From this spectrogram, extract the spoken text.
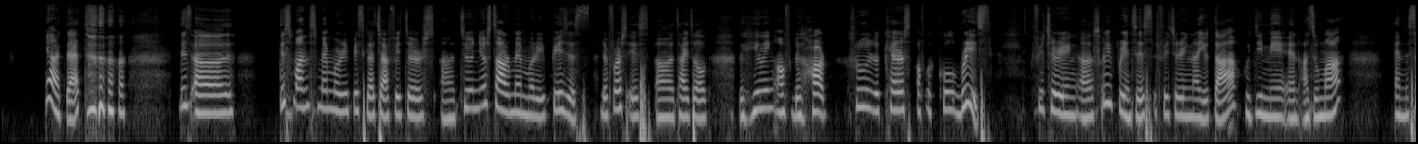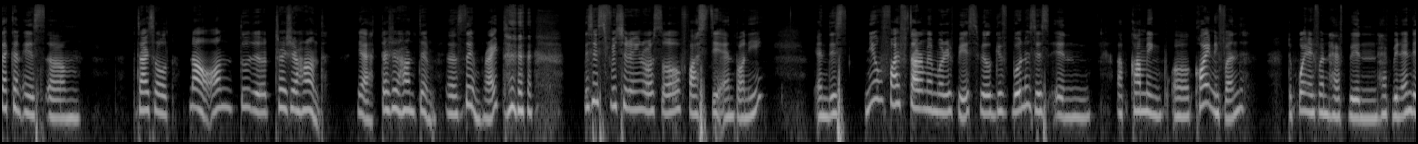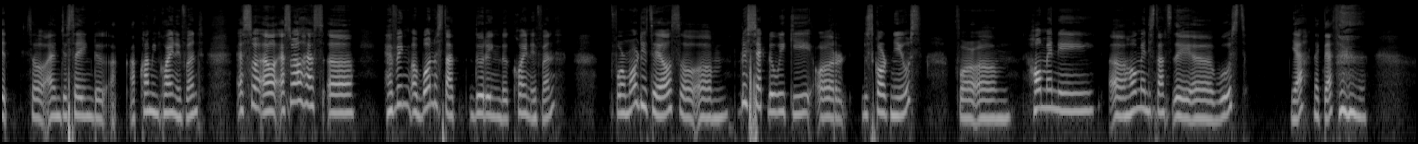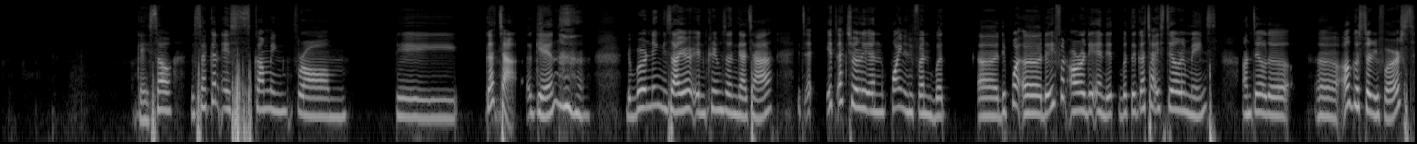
yeah like that. This uh this month's memory piece gacha features uh, two new star memory pieces. The first is uh, titled the healing of the heart through the cares of a cool breeze featuring uh, three princes featuring nayuta hajime and azuma. And the second is um, titled now on to the treasure hunt. Yeah, treasure hunt theme, uh, theme right? this is featuring Rosso, Fasti, and Tony. And this new five star memory piece will give bonuses in upcoming uh, coin event. The coin event have been have been ended, so I'm just saying the uh, upcoming coin event. as well as well as uh, having a bonus stat during the coin event. For more details, so um, please check the wiki or Discord news for um, how many uh, how many stats they uh, boost. Yeah, like that. okay, so the second is coming from the gacha again. the burning desire in Crimson Gacha. It's it's actually a point event, but uh, the point uh, the event already ended, but the gacha still remains until the uh, August thirty first.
